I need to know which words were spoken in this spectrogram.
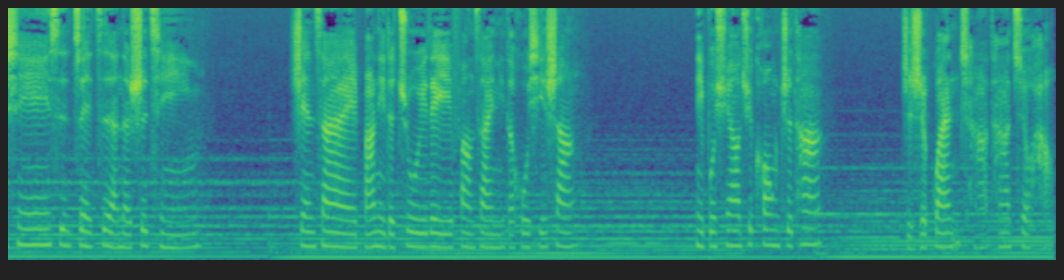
呼吸是最自然的事情。现在把你的注意力放在你的呼吸上，你不需要去控制它，只是观察它就好。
